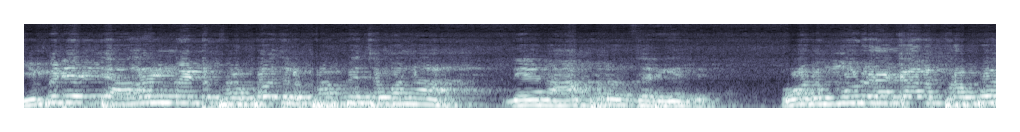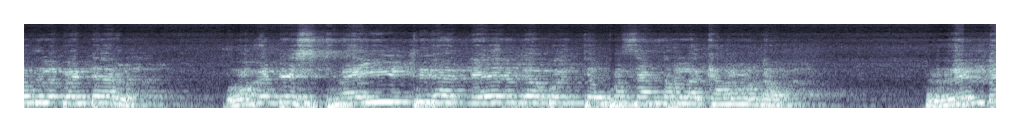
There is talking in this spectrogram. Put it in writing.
ఇమీడియట్ అలైన్మెంట్ ప్రపోజల్ పంపించమన్నా నేను ఆపడం జరిగింది. వాడు మూడు రకాల ప్రపోజల్ పెట్టారు. ఒకటి స్ట్రైట్గా నేరుగా పోయి తిప్ప సెంటర్లో కలవటం. రెండు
